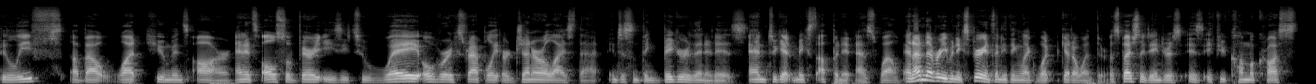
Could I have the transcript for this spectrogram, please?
beliefs about what humans are. And it's also very easy to way over extrapolate or generalize that into something bigger than it is and to get mixed up in it as well. And I've never even experienced anything like what Geto went through. Especially dangerous is if you come across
